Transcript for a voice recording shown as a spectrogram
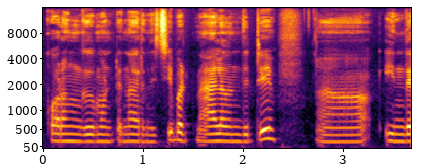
குரங்கு மட்டும்தான் இருந்துச்சு. பட் மேலே வந்துட்டு இந்த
